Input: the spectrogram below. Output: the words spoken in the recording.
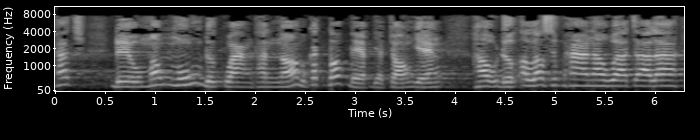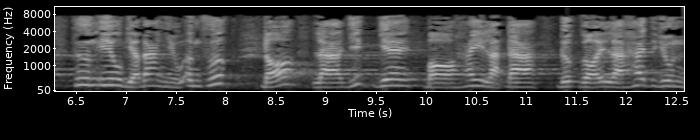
Hajj đều mong muốn được hoàn thành nó một cách tốt đẹp và trọn vẹn, hầu được Allah Subhanahu wa Taala thương yêu và ban nhiều ân phước. Đó là giết dê, bò hay lạc đà được gọi là Hajjun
